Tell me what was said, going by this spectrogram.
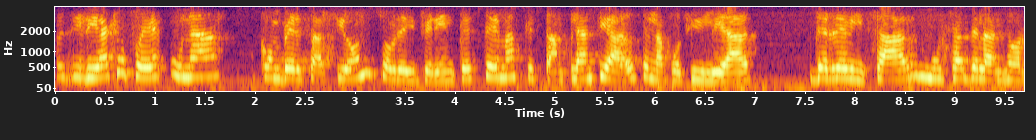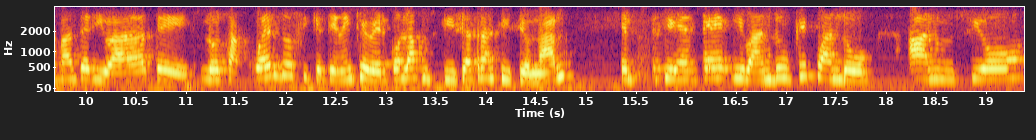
Pues diría que fue una conversación sobre diferentes temas que están planteados en la posibilidad de revisar muchas de las normas derivadas de los acuerdos y que tienen que ver con la justicia transicional el presidente Iván Duque cuando anunció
